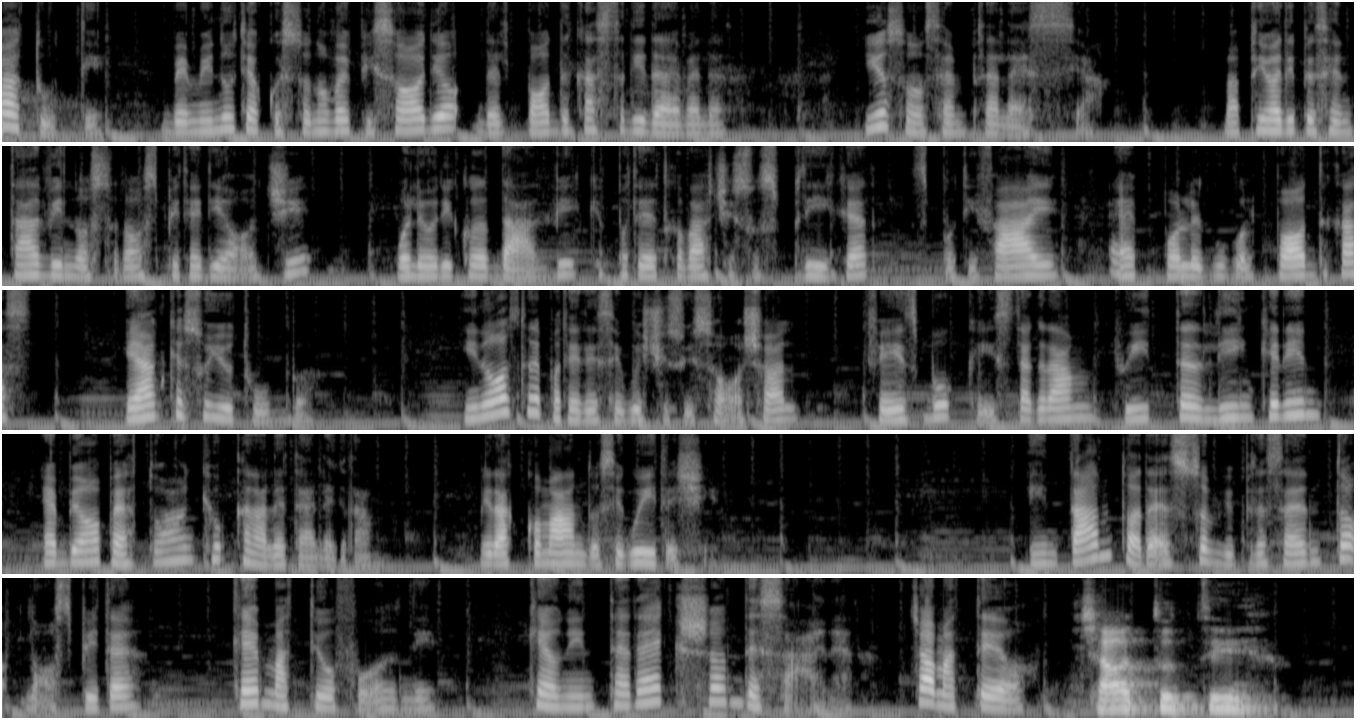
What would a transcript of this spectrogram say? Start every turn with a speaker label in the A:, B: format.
A: Ciao a tutti, benvenuti a questo nuovo episodio del podcast di Develer. Io sono sempre Alessia, ma prima di presentarvi il nostro ospite di oggi, volevo ricordarvi che potete trovarci su Spreaker, Spotify, Apple e Google Podcast e anche su YouTube. Inoltre potete seguirci sui social, Facebook, Instagram, Twitter, LinkedIn e abbiamo aperto anche un canale Telegram. Mi raccomando, seguiteci. Intanto adesso vi presento l'ospite, che è Matteo Forni, che è un interaction designer. Ciao Matteo.
B: Ciao a tutti.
